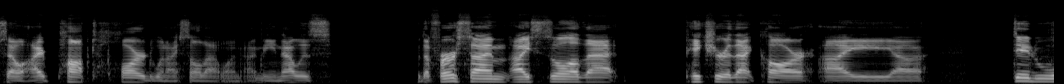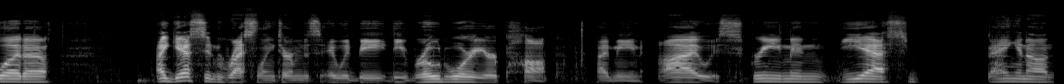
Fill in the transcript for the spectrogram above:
So I popped hard when I saw that one. I mean, that was the first time I saw that picture of that car. I uh, did what uh, I guess in wrestling terms it would be the Road Warrior pop. I mean, I was screaming, yes, banging on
